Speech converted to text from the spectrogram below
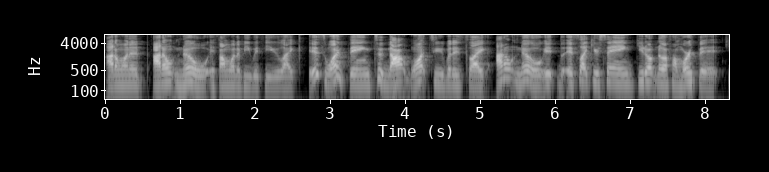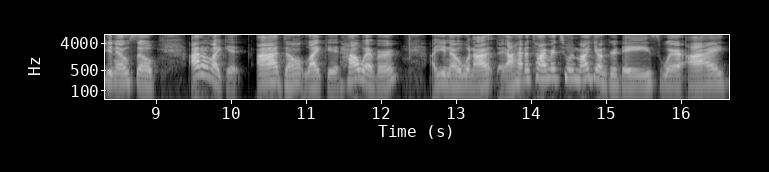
I don't want to, I don't know if I want to be with you. Like, it's one thing to not want to, but it's like, I don't know. It, it's like you're saying, you don't know if I'm worth it, you know? So I don't like it. I don't like it. However, uh, you know, when I, I had a time or two in my younger days where I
